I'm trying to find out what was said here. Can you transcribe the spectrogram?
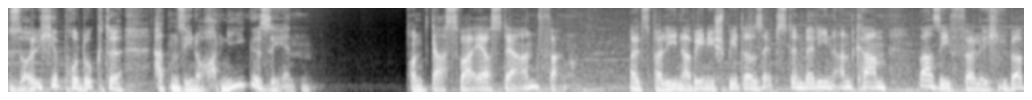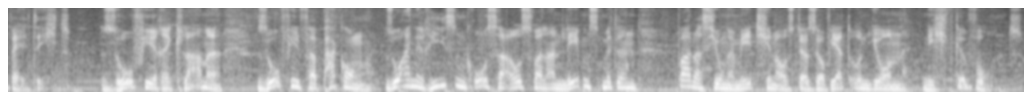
Solche Produkte hatten sie noch nie gesehen. Und das war erst der Anfang. Als Palina wenig später selbst in Berlin ankam, war sie völlig überwältigt. So viel Reklame, so viel Verpackung, so eine riesengroße Auswahl an Lebensmitteln war das junge Mädchen aus der Sowjetunion nicht gewohnt.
